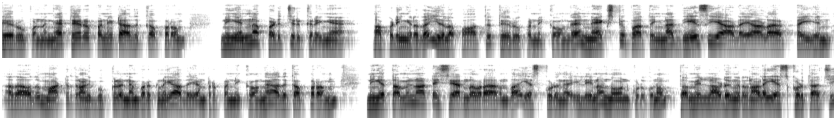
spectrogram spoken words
தேர்வு பண்ணுங்கள் தேர்வு பண்ணிவிட்டு அதுக்கப்புறம் நீங்கள் என்ன படிச்சிருக்கிறீங்க அப்படிங்கிறத இதில் பார்த்து தேர்வு பண்ணிக்கோங்க. நெக்ஸ்ட்டு பார்த்தீங்கன்னா தேசிய அடையாள அட்டை எண் அதாவது மாற்றுத்திறனாளி புக்கில் நம்பர் இருக்கு இல்லையா அதை என்டர் பண்ணிக்கோங்க. அதுக்கப்புறம் நீங்கள் தமிழ்நாட்டை சேர்ந்தவராக இருந்தால் எஸ் கொடுங்க. இல்லைன்னா நோன் கொடுக்கணும். தமிழ்நாடுங்கிறதுனால எஸ் கொடுத்தாச்சு.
